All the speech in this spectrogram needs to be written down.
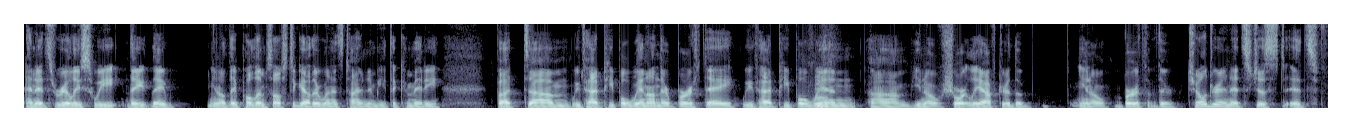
and it's really sweet. They they you know they pull themselves together when it's time to meet the committee but um, we've had people win on their birthday. We've had people hmm. win, um, you know, shortly after the you know birth of their children. It's just it's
